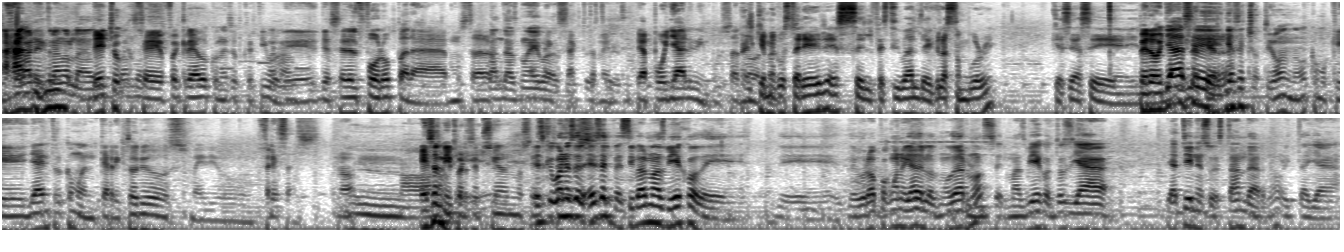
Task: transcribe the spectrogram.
Ajá. Van entrando las De hecho, bandas, se fue creado con ese objetivo, de, de hacer el foro para mostrar bandas nuevas Exactamente, de apoyar y de impulsar. El nuevas que me gustaría ir es el festival de Glastonbury, que se hace en Pero ya se, ya se choteó, ¿no? Como que ya entró como en territorios medio fresas, ¿no? No, Esa es mi percepción, no sé. Es que bueno, es el, ustedes. es el festival más viejo de, de, de Europa, bueno, ya de los modernos, el más viejo, entonces ya, ya tiene su estándar, ¿no? Ahorita ya,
